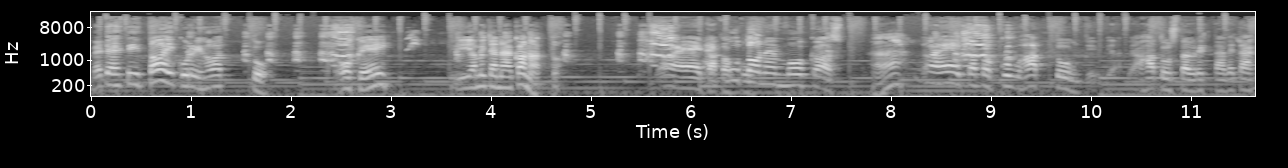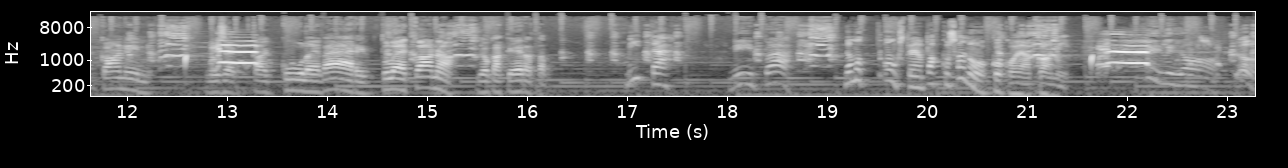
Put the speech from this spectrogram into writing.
Me tehtiin taikurihattu. Okei. Ja mitä nämä kanatto? No ei kato, Kutonen mokas. Hä? No ei kato, kun hattu ja hatusta yrittää vetää kanin, niin se kai kuulee väärin. Tulee kana joka kerta. Mitä? Niinpä. No mut onks teidän pakko sanoa koko ajan kani? Hiljaa. Joo.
